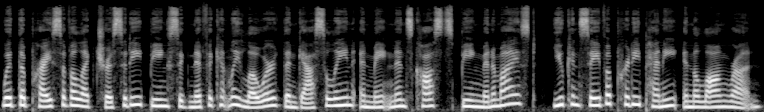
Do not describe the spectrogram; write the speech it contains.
With the price of electricity being significantly lower than gasoline and maintenance costs being minimized, you can save a pretty penny in the long run.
